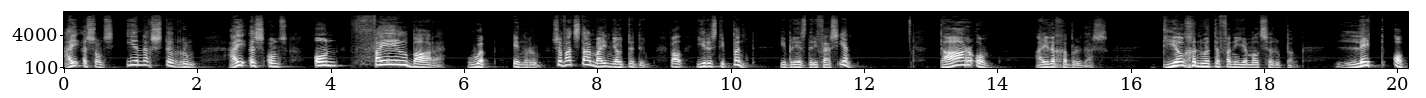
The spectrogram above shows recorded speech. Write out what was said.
hy is ons enigste roem. Hy is ons onfeilbare hoop en roem. So wat staan my en jou te doen? Wel, hier is die punt. Hebreërs 3 vers 1. Daarom, heilige broeders, deelgenote van die hemelse roeping, let op.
